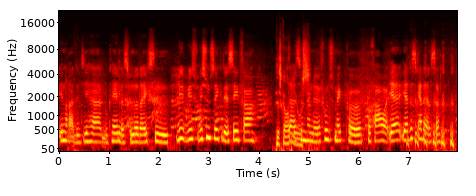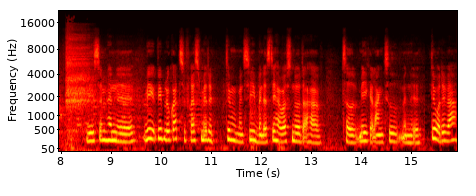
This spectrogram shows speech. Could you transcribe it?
indrette de her lokaler som noget, der ikke sådan... Vi, vi, vi synes ikke, det er set før. Det skal opleves. Der er simpelthen øh, fuld smæk på, på farver. Ja, ja, det skal det altså. vi er simpelthen... Øh, vi, vi blev godt tilfredse med det, det må man sige. Men altså, det har jo også noget, der har taget mega lang tid. Men øh, det var det værd.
